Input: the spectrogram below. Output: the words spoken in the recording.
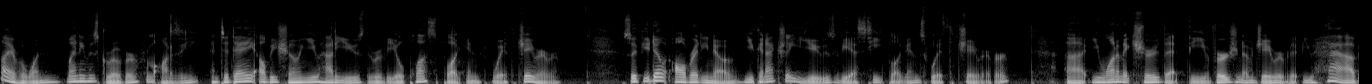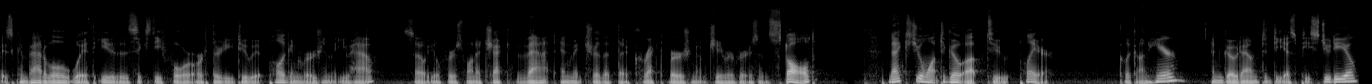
Hi everyone, my name is Grover from Audeze, and today I'll be showing you how to use the Reveal Plus plugin with JRiver. So if you don't already know, you can actually use VST plugins with JRiver. Uh, you want to make sure that the version of JRiver that you have is compatible with either the 64 or 32-bit plugin version that you have. So you'll first want to check that and make sure that the correct version of JRiver is installed. Next, you'll want to go up to Player. Click on here and go down to DSP Studio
